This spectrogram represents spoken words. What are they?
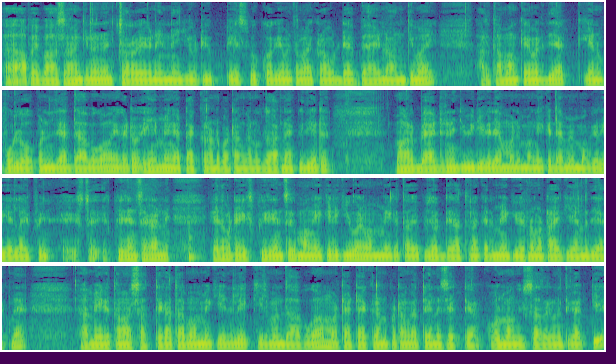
අපේ භාෂාවෙන් කියන දැන් චොර වෙගෙන ඉන්නේ YouTube Facebook වගේම තමයි crowd එක බෑරෙන අන්තිමයි අර තමන් කැමති දෙයක් කියන්නේ full open දෙයක් දාපු ගමන් ඒකට එහෙම ඇටැක් කරන්න පටන් ගන්න උදාහරණයක් විදියට මම අර bad energy වීඩියෝ එක දැම්මනේ මම ඒක දැම්මේ මගේ real life experience එක ගන්න. එතකොට experience එක මම ඒකෙදි කිව්වනේ මම මේක තව episode දෙකක් තුනක් කරලා මේක ඉවරන මට ආයි කියන්න දෙයක් නැහැ. මේක තමයි සත්‍ය කතාව මම කියන ලේ කියලා මම දාපු ගමන් මට ඇටැක් කරන්න පටන් ගත්ත එන සෙට් එකක්. ඕල් මම විශ්වාස කරන නැති කට්ටිය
